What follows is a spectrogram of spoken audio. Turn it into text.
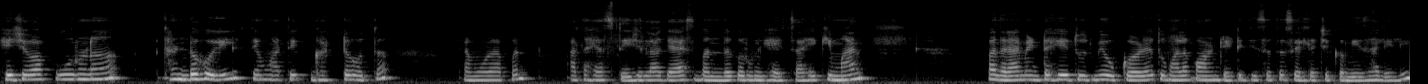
हे जेव्हा पूर्ण थंड होईल तेव्हा ते घट्ट होतं. त्यामुळं आपण आता ह्या स्टेजला गॅस बंद करून घ्यायचा आहे. किमान पंधरा मिनटं हे दूध मी उकळलं तुम्हाला क्वांटिटी दिसत असेल त्याची कमी झालेली.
